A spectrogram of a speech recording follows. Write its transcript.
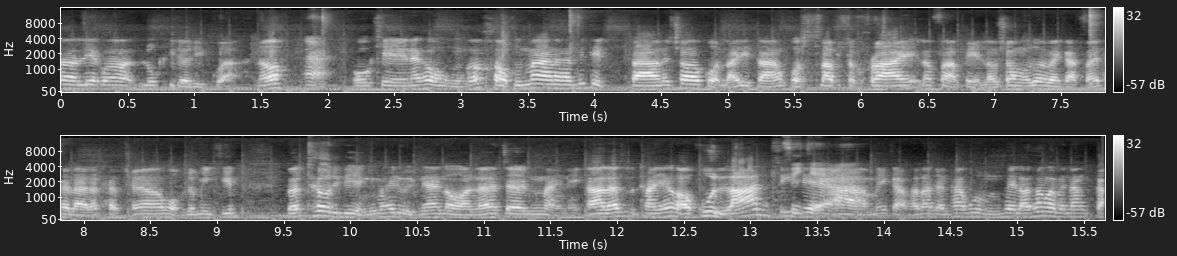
ก็เรียกว่าลูกทีเดียวดีกว่าเนาะ อะ โอเคนะครับผมก็ขอบคุณมากนะครับที่ติดตามและชอบกดไลค์ติดตามกด subscribe แล้วฝากเพจเราช่องเราด้วยไปกับไฟไทยแลนด์และแท็บชแนลผมจะมีคลิปแบทเทิลดีๆอย่างนี้มาให้ดูอีกแน่นอน แล้วเจอกันใหม่ในอ่าแล้วสุดท้ายนี้ก็ขอพูดร้าน CJR ไม่กับพระราชทานท่าพูดผมเพจเราช่องเราเป็นทางก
